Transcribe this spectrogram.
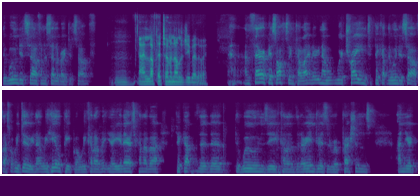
the wounded self and the celebrated self. Mm-hmm. I love that terminology, by the way. And therapists often kind of like, you know, we're trained to pick up the wounded self. That's what we do. You know, we heal people. We kind of, you know, you're there to kind of uh, pick up the, the the wounds, the kind of their injuries, the repressions, and you're,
